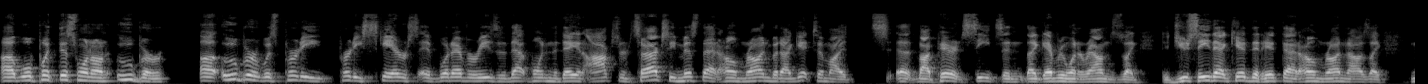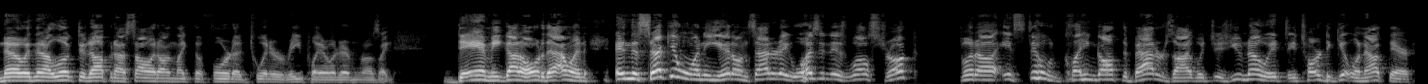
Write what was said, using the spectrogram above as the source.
Uh, we'll put this one on Uber. Uh, Uber was pretty pretty scarce at whatever reason at that point in the day in Oxford, so I actually missed that home run. But I get to my uh, my parents' seats and like everyone around is like, "Did you see that kid that hit that home run?" And I was like, "No." And then I looked it up and I saw it on like the Florida Twitter replay or whatever, and I was like, Damn, he got a hold of that one. And the second one he hit on Saturday wasn't as well struck, but uh, it's still clanged off the batter's eye, which is, you know, it, it's hard to get one out there.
